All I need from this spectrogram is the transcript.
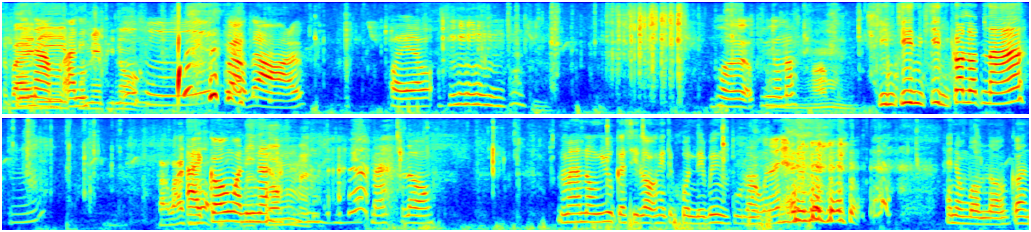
สบายแนะดีนำอันนี้ พ่อแม่พี่น้องหืมแบบดาพอแล้วพอกินแล้วมั้ยงอมกินกินกินก็ลดนะทางไลฟ์ไอ้กล้องวันนี้นะ กล้องนะมาลอง มาน้องอยู่กับสิลองให้ทุกคนได้เบึ้งกูลองนะ ให้น้องบอมลองก่อน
